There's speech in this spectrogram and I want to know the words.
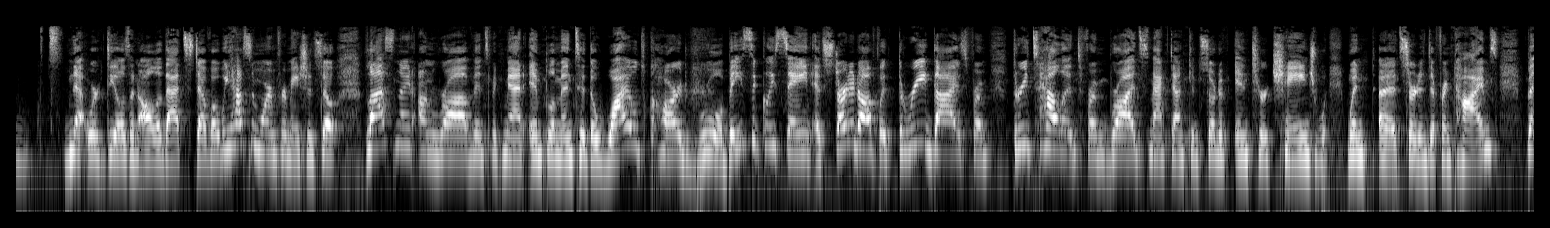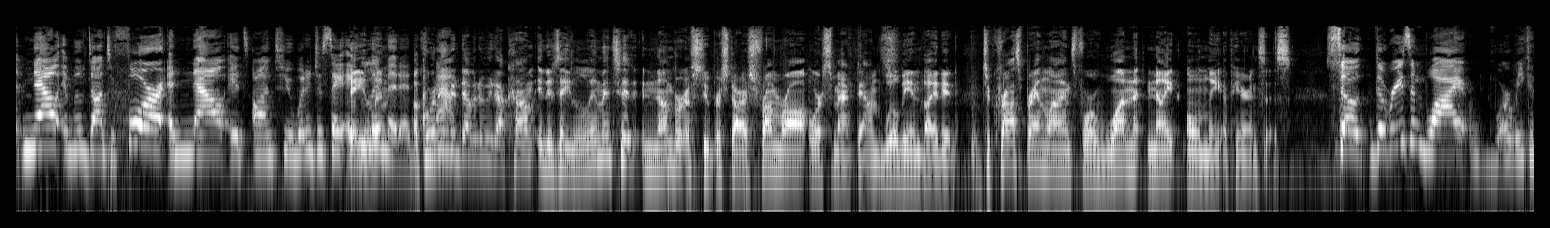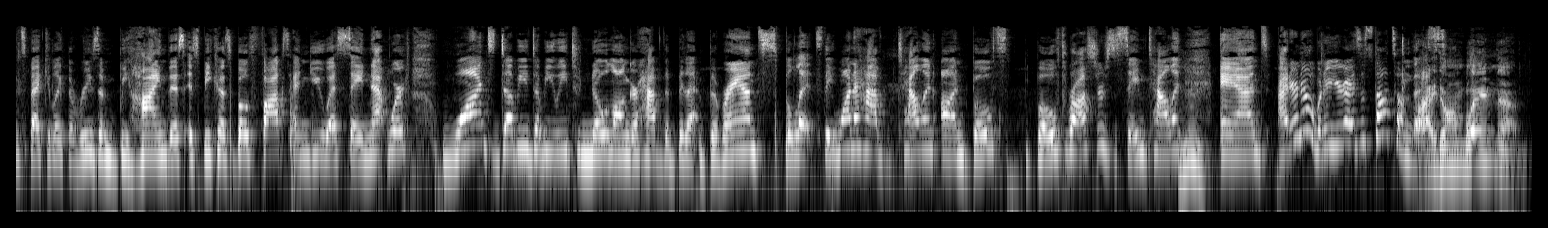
network deals and all of that stuff. Well, we have some more information. So last night on Raw, Vince McMahon implemented the wild card rule, basically saying it started off with three guys from three talents from Raw and SmackDown can sort of interchange when uh, at certain different times. But now it moved on to four, and now it's on to what did you say? A, a lim- limited. According amount. to WWE.com, it is a limited number of superstars from Raw or SmackDown will be invited to cross brand lines for one night only appearances. So the reason why, or we can speculate the reason behind this, is because both Fox and USA Network want WWE to no longer have the brand splits. They want to have talent on both both rosters, the same talent. Hmm. And I don't know. What are your guys' thoughts on this? I don't blame them.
